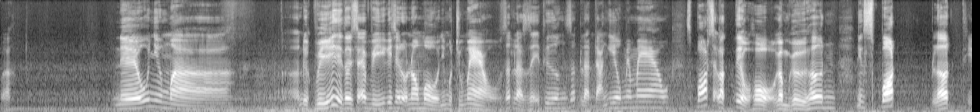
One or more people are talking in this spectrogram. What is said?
Vâng. Nếu như mà được ví thì tôi sẽ ví cái chế độ normal như một chú mèo rất là dễ thương rất là đáng yêu meo meo. Sport sẽ là tiểu hổ gầm gừ hơn nhưng sport blood thì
